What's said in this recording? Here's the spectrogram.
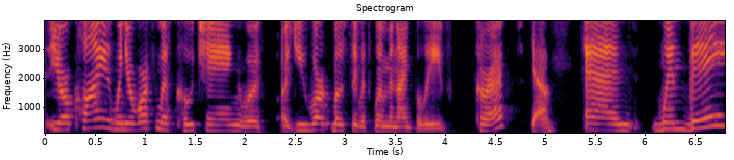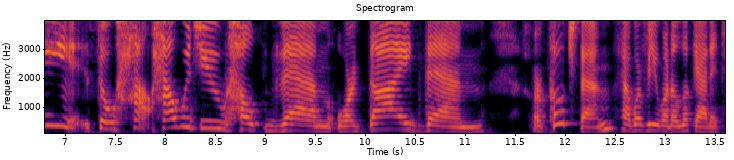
your client, when you're working with coaching, with you work mostly with women, I believe, correct? Yeah. And when they, so how how would you help them or guide them? Or coach them, however you want to look at it,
